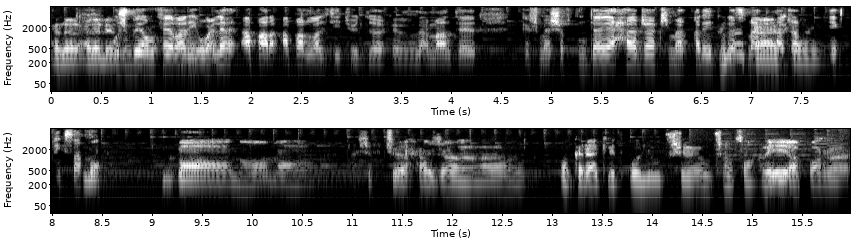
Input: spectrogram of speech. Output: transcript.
على على لي واش بهم فيراري وعلاه à part à part l'altitude زعما أنت كاش ما شفت أنت حاجة كاش ما قريت ولا سمعت حاجة يكسبيك صح؟ ما ما نو ما ما شفتش حاجة. concret اللي تقول واش واش صاري à part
